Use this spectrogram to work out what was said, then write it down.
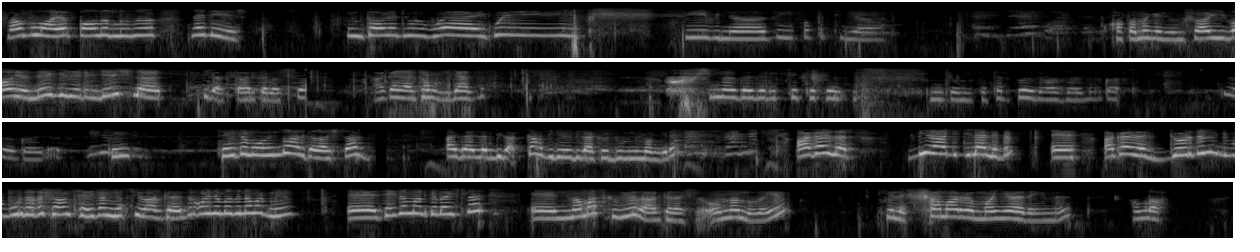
Lan bu hayat pahalılığı nedir? İntihar ediyorum. Vay vay. Sivina, zifapatya. Kafama geliyormuş. Ay var ya ne gülerim gençler. Bir dakika arkadaşlar. Arkadaşlar tamam geldim. Şimdi arkadaşlar yüksek tekrar Şimdi bu sefer böyle arkadaşlar gaz. Arkadaşlar. Te teyzem oyunda arkadaşlar. Arkadaşlar bir dakika videoyu bir dakika durdurmam gerek. Arkadaşlar birazcık ilerledim. Ee, arkadaşlar gördüğünüz gibi burada da şu an teyzem yatıyor arkadaşlar. Oynamadığına bakmayın. Ee, teyzem arkadaşlar e, namaz kılıyor da arkadaşlar. Ondan dolayı şöyle şamarı manyağı diyeyim ben. Allah.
